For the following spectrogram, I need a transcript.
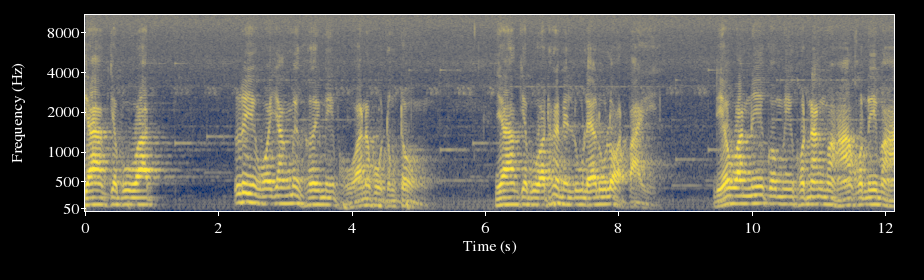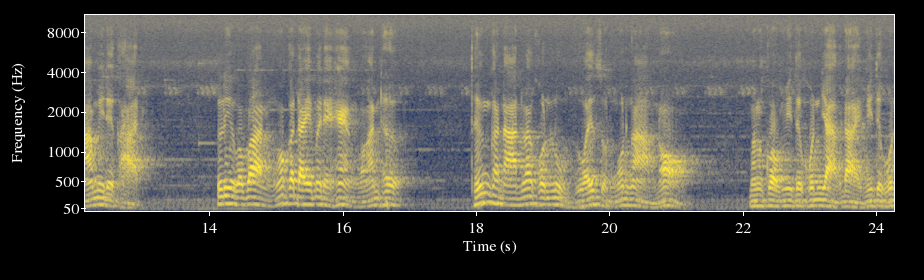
อยากจะบวชเรียกว่ายังไม่เคยมีผัวนะพูดตรงๆ อยากจะบวชให้เป็นรู้แล้วรู้รอดไป เดี๋ยววันนี้ก็มีคนนั้นมาหาคนนี้มาหาไม่ได้ขาด เรียกว่าบ้านหัวกระไดไม่ได้แห้งว่างั้นเถอะถึงขนาดแล้วคนลูกสวยสดงดงามนอกมันก็มีแต่คนอยากได้ มีแต่คน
